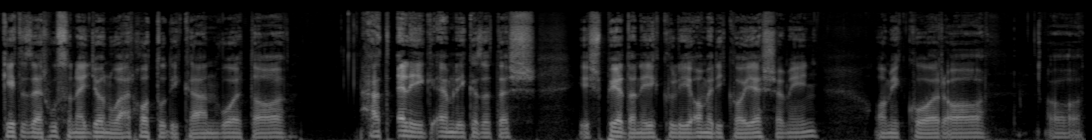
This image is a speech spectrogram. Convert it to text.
2021. január 6-án volt a hát elég emlékezetes és példanélküli amerikai esemény, amikor a, a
